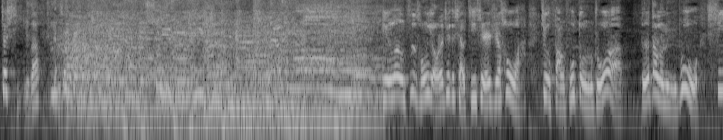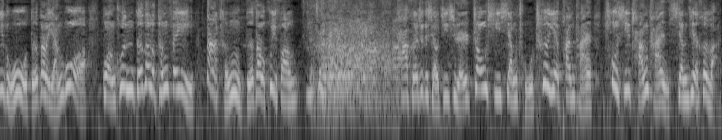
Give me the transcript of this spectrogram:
叫喜子。丁愣自从有了这个小机器人之后啊，就仿佛董卓得到了吕布，西毒得到了杨过，广坤得到了腾飞，大成得到了慧芳。他和这个小机器人朝夕相处，彻夜攀谈，促膝长谈，相见恨晚。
